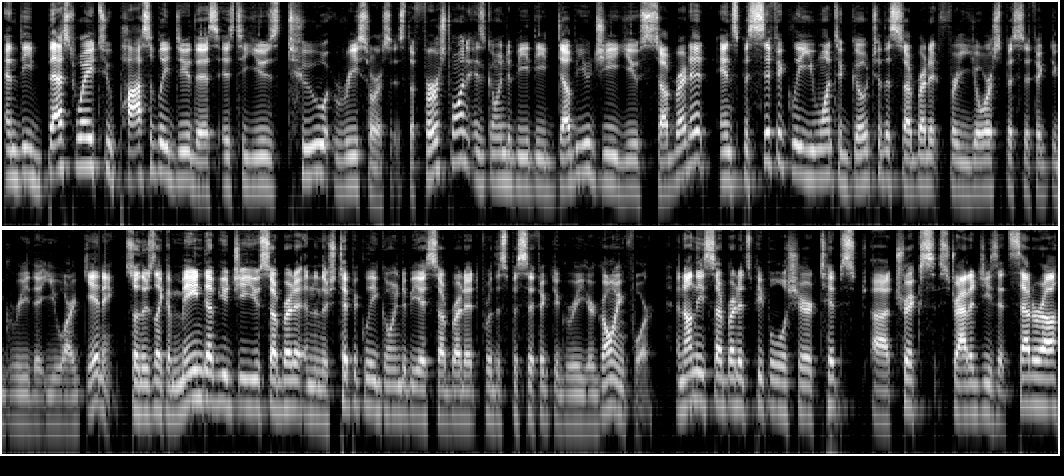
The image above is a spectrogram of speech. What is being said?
And the best way to possibly do this is to use two resources. The first one is going to be the WGU subreddit, and specifically you want to go to the subreddit for your specific degree that you are getting. So there's like a main WGU subreddit, and then there's typically going to be a subreddit for the specific degree you're going for. And on these subreddits, people will share tips, uh, tricks, strategies, etc.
